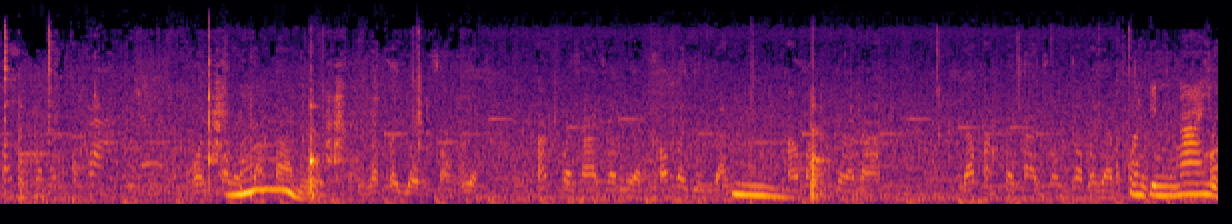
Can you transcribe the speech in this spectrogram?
ก็ถึงจะเป็นสงกรานต์ปีหน้าคนก็ไปจับตาดู แล้วก็โยงสองเรื่องพักประชาชนเนี่ยเขาก็ยืนยันอืมเอามาพิจารณาแล้วพรรคประชาชนก็พยายามควรกินง่ายอยู่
